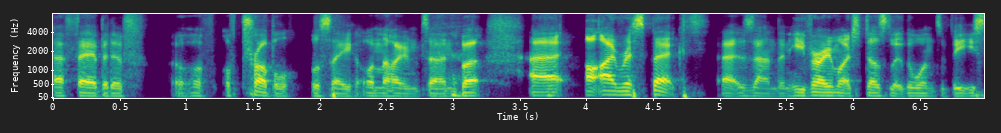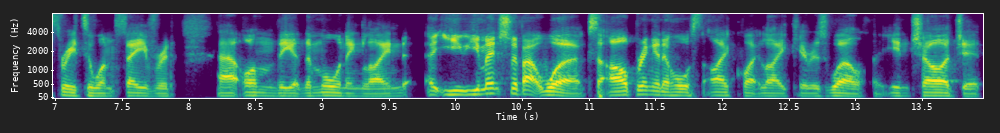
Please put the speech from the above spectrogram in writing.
a, fair bit of, of, of trouble, we'll say, on the home turn. But uh, I respect uh, Zandon. He very much does look the one to beat. He's three to one favourite uh, on the the morning line. Uh, you you mentioned about work, so I'll bring in a horse that I quite like here as well. In charge it,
